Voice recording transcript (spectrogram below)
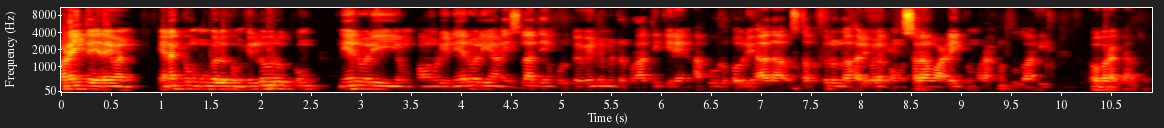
படைத்த இறைவன் எனக்கும் உங்களுக்கும் எல்லோருக்கும் நேர்வழியையும் அவனுடைய நேர்வழியான இஸ்லாத்தையும் கொடுக்க வேண்டும் என்று பிரார்த்திக்கிறேன். அப்போ கௌலி ஹாதா அஸ்தக்ஃபிருல்லாஹ் அலி வலக்கம். அஸ்லாம் வலைக்கம் வரமத்துல்லாஹி வபரகாத்துஹு.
